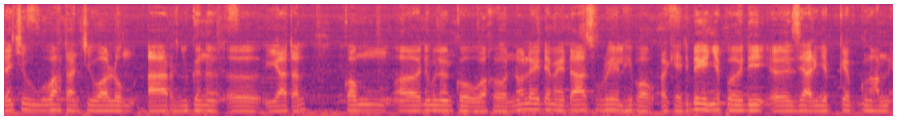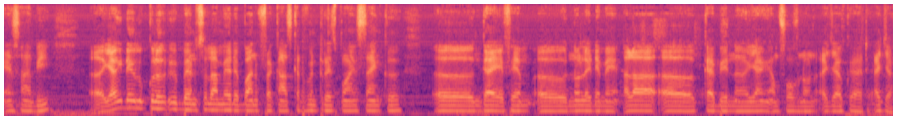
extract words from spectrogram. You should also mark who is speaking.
Speaker 1: dañ ci waxtaan ci wàllum aar ñu gën a yaatal comme ni mu leen ko waxee woon noonu lay demee daas réel hip hop ok di bëgg ñëpp di ziar ñëpp képp nga xam ne instant bi yaa ngi déglu couleur urbaine sur la meilleure des bandes fréquence 93 point 5 Ngaye FM noonu lay demee à la cabine yaa ngi am foofu noonu Adja Kouyaté Adja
